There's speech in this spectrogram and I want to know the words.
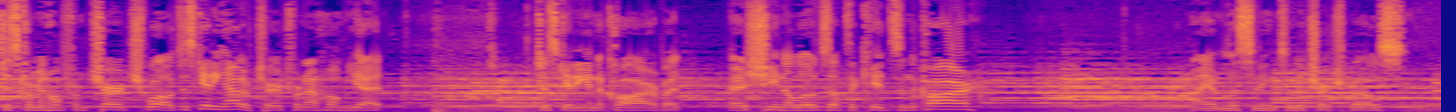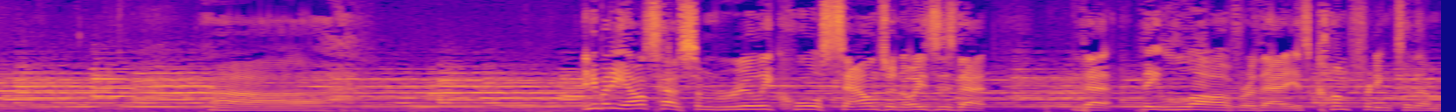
Just coming home from church. Well, just getting out of church. We're not home yet. Just getting in the car, but as Sheena loads up the kids in the car, I am listening to the church bells. Ah. Anybody else have some really cool sounds or noises that that they love or that is comforting to them?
